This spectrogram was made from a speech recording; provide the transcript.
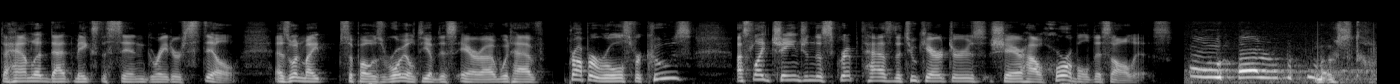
To Hamlet, that makes the sin greater still. As one might suppose royalty of this era would have proper rules for coups, a slight change in the script has the two characters share how horrible this all is. Oh, horrible! Most horrible.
